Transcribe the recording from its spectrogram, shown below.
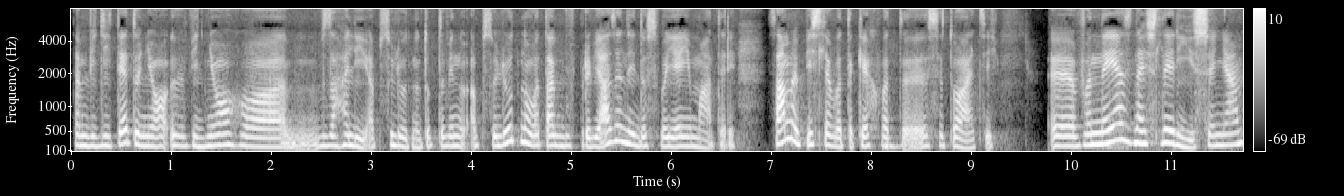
там відійти до нього від нього взагалі, абсолютно. Тобто він абсолютно отак був прив'язаний до своєї матері, саме після от таких от, е, ситуацій. Е, Вони знайшли рішення.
